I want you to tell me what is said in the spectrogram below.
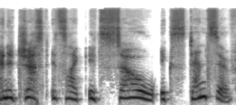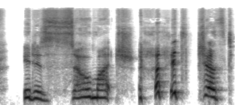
and it just it's like it's so extensive it is so much. It's just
